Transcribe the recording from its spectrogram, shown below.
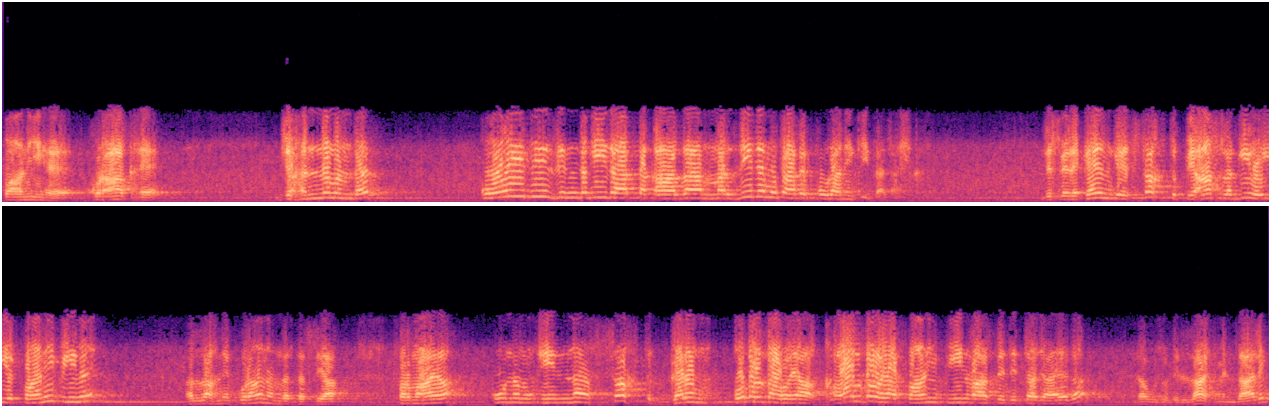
پانی ہے، خوراک ہے، جہنم اندر کوئی بھی زندگی کا تقاضا مرضی کے مطابق پورا نہیں کیتا جائے گا جس ویلے کہیں گے، سخت پیاس لگی ہوئی ہے، پانی پینے اللہ نے قرآن اندر دسیا، فرمایا انہوں اینا سخت گرم ابلتا ہوا کھولتا ہوا پانی پین واسطے دیتا جائے گا۔ نعوذ باللہ من ذالک،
